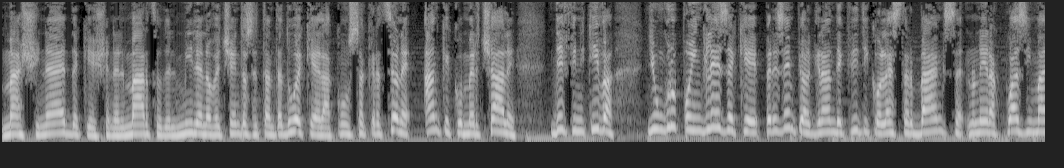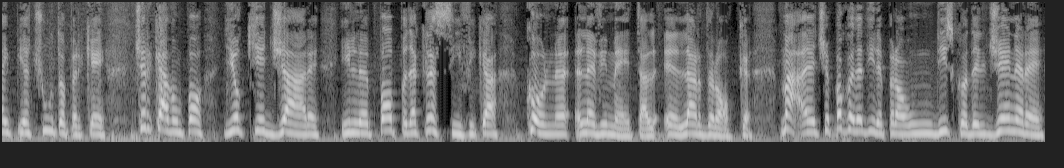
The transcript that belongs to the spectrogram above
Machine Head che esce nel marzo del 1972, che è la consacrazione anche commerciale definitiva definitiva di un gruppo inglese che per esempio al grande critico Lester Banks non era quasi mai piaciuto perché cercava un po' di occhieggiare il pop da classifica con l'heavy metal, eh, l'hard rock. Ma eh, c'è poco da dire però, un disco del genere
